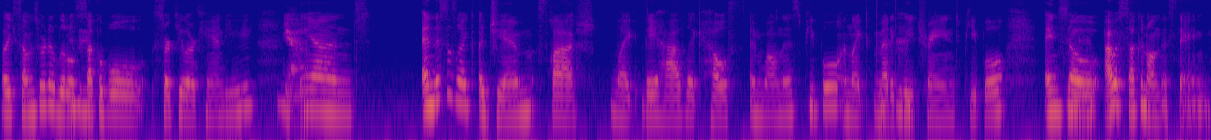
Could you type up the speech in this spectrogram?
or like some sort of little Mhm. suckable circular candy, Yeah. and and this is like a gym slash like they have like health and wellness people and like medically trained people, and so I was sucking on this thing,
